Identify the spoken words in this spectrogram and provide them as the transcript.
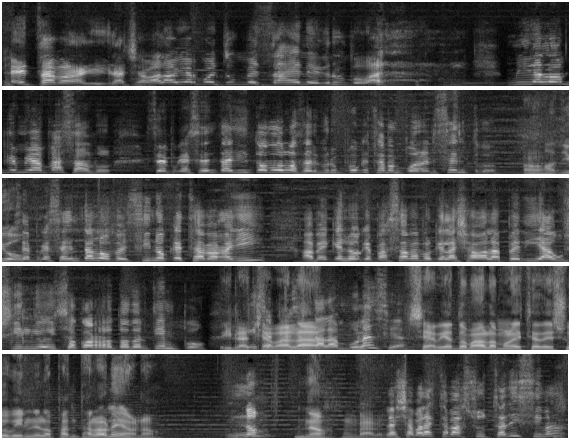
estaba allí. La chavala había puesto un mensaje en el grupo, ¿vale? Mira lo que me ha pasado. Se presenta allí todos los del grupo que estaban por el centro. Oh. Adiós. Se presentan los vecinos que estaban allí a ver qué es lo que pasaba porque la chavala pedía auxilio y socorro todo el tiempo. ¿Y la se chavala presenta la ambulancia. se había tomado la molestia de subirle los pantalones o no? No, No, vale. La chavala estaba asustadísima,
